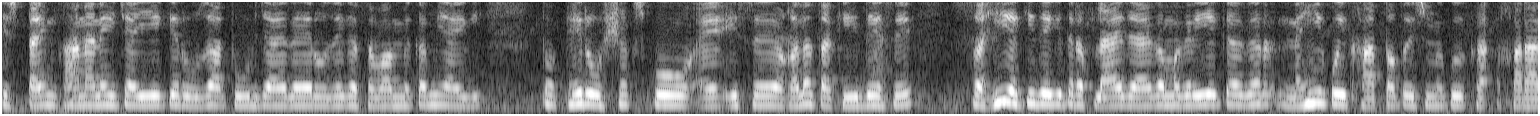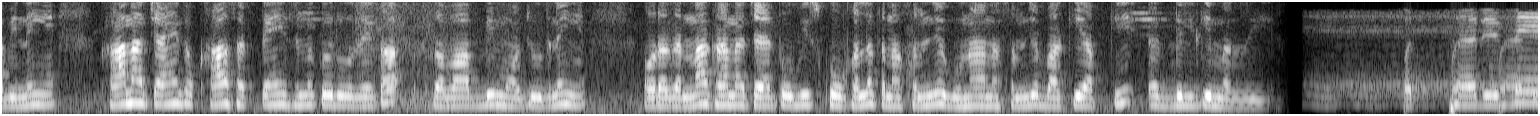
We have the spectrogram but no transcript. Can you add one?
इस टाइम खाना नहीं चाहिए कि रोज़ा टूट जाएगा या रोज़े का सवाब में कमी आएगी तो फिर उस शख्स को इस गलत अकीदे से सही अकीदे की तरफ़ लाया जाएगा। मगर ये कि अगर नहीं कोई खाता तो इसमें कोई ख़राबी नहीं है। खाना चाहें तो खा सकते हैं इसमें कोई रोज़े का सवाब भी मौजूद नहीं है। और अगर ना खाना चाहें तो भी इसको गलत ना समझे गुनाह ना समझे बाकी आपकी दिल की मर्ज़ी है। पत्थर में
